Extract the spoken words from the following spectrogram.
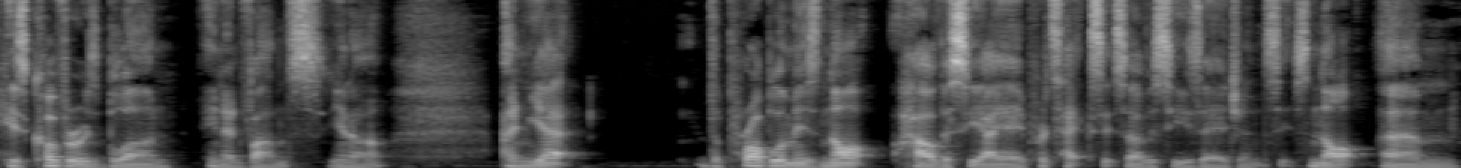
his cover is blown in advance, you know, and yet the problem is not how the CIA protects its overseas agents. It's not um,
